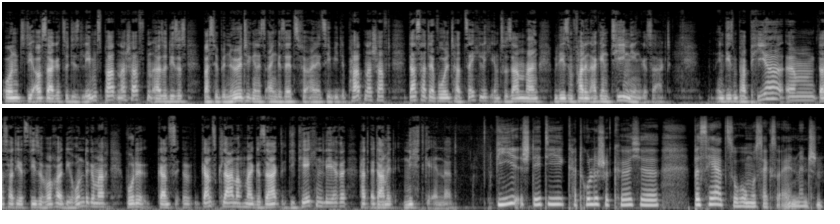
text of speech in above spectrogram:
Und die Aussage zu diesen Lebenspartnerschaften, also dieses, was wir benötigen, ist ein Gesetz für eine zivile Partnerschaft, das hat er wohl tatsächlich im Zusammenhang mit diesem Fall in Argentinien gesagt in diesem Papier, ähm, das hat jetzt diese Woche die Runde gemacht, wurde ganz, äh, ganz klar nochmal gesagt, die Kirchenlehre hat er damit nicht geändert. Wie steht die katholische Kirche bisher zu homosexuellen Menschen?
